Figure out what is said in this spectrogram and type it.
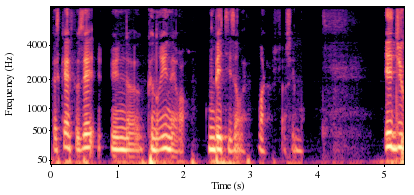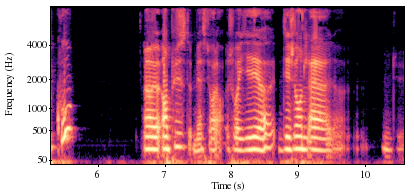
parce qu'elle faisait une connerie, une erreur, une bêtise. En fait. Voilà, je cherchais le mot. Et du coup, euh, en plus, bien sûr, alors, je voyais euh, des gens de la, du,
